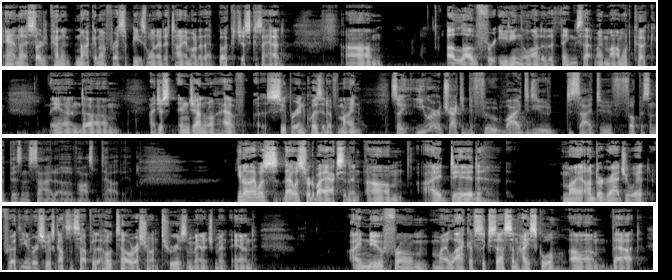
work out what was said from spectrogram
And I started kind of knocking off recipes one at a time out of that book just because I had um, a love for eating a lot of the things that my mom would cook, and um, I just in general have a super inquisitive mind. So you were attracted to food. Why did you decide to focus on the business side of hospitality? You know that was that was sort of by accident. Um, I did my undergraduate for at the University of Wisconsin Stout for the hotel, restaurant, and tourism management, and I knew from my lack of success in high school um, that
